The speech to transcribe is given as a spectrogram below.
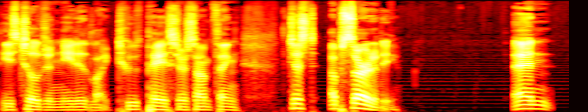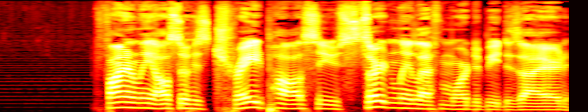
these children needed like toothpaste or something. Just absurdity. And finally, also his trade policy certainly left more to be desired.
